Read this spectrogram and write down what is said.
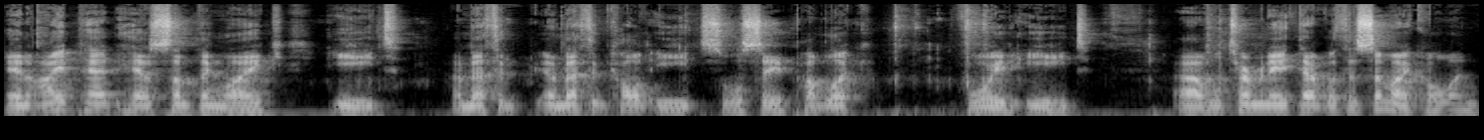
and IPET has something like eat, a method a method called eat. So we'll say public void eat. Uh, we'll terminate that with a semicolon.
